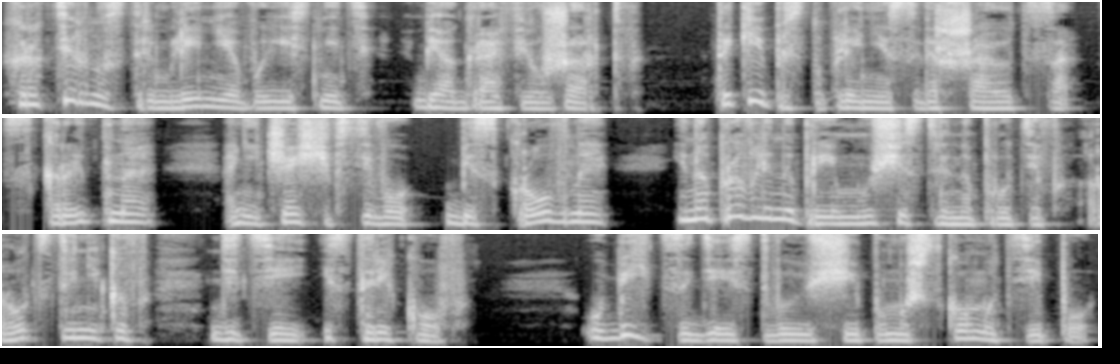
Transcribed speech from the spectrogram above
характерно стремление выяснить биографию жертв. Такие преступления совершаются скрытно, они чаще всего бескровны и направлены преимущественно против родственников, детей и стариков. Убийцы, действующие по мужскому типу,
